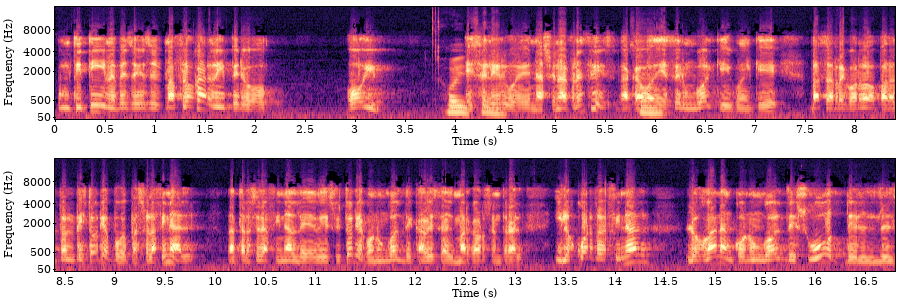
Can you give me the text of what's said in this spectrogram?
Un tití me parece que es el más flojardi, pero hoy, hoy es sí. el héroe nacional francés. Acaba sí. de hacer un gol que, con el que va a ser recordado para toda la historia porque pasó la final, la tercera final de, de su historia, con un gol de cabeza del marcador central. Y los cuartos de final los ganan con un gol de su del, del,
